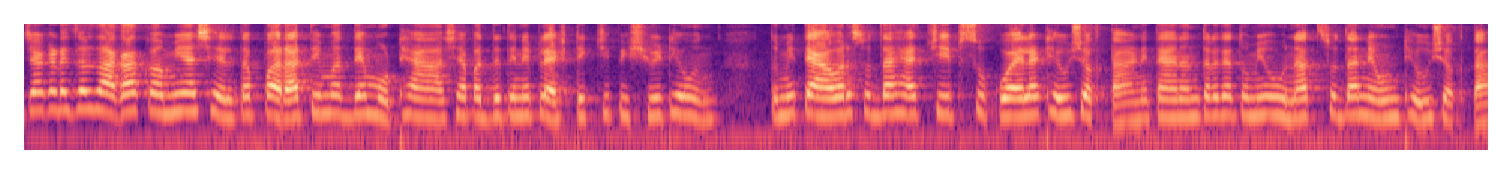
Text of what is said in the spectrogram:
तुमच्याकडे जर जागा कमी असेल तर परातीमध्ये मोठ्या अशा पद्धतीने प्लॅस्टिकची पिशवी ठेवून तुम्ही त्यावर सुद्धा ह्या चिप्स सुकवायला ठेवू शकता आणि त्यानंतर त्या तुम्ही उन्हात सुद्धा नेऊन ठेवू शकता.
